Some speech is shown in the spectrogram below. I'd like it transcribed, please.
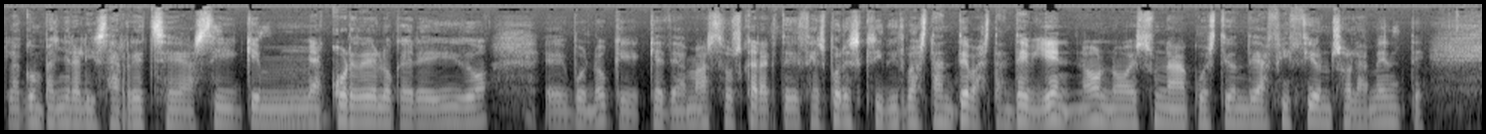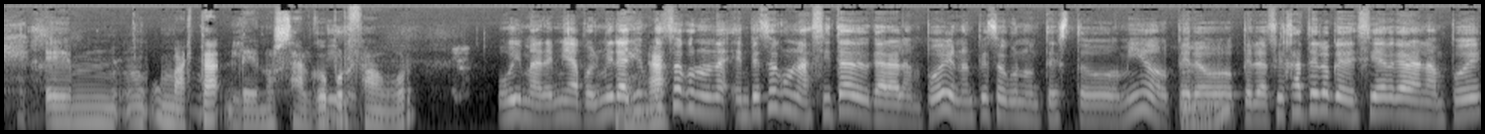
la compañera Lisa Reche, así que me acuerdo de lo que he leído, eh, bueno, que, que además os caracterizáis por escribir bastante, bastante bien, ¿no? No es una cuestión de afición solamente. Em, Marta, léenos algo, por favor. Uy, madre mía, pues mira, yo empiezo con, una, empiezo con una cita de Edgar Allan Poe, no empiezo con un texto mío, pero, pero fíjate lo que decía Edgar Allan Poe,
